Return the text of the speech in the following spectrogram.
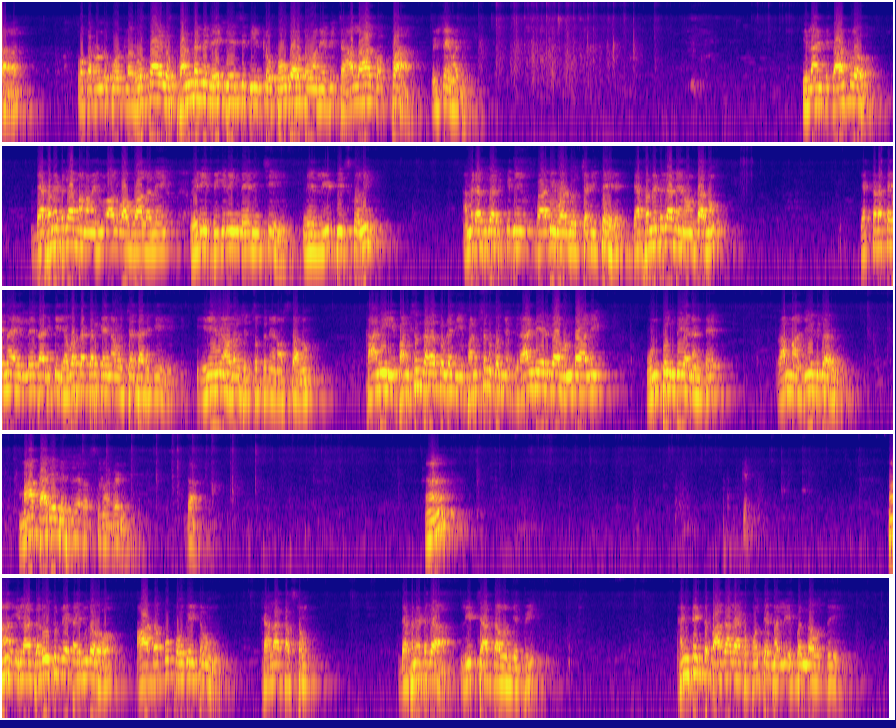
ఒక రెండు కోట్ల రూపాయలు ఫండ్ని రేజ్ చేసి దీంట్లో పోగొట్టడం అనేది చాలా గొప్ప విషయం అది. ఇలాంటి దాంట్లో డెఫినెట్గా మనం ఇన్వాల్వ్ అవ్వాలని వెరీ బిగినింగ్ డే నుంచి నేను లీడ్ తీసుకొని అమిరాజ్ గారికి నేను బాబీ వాళ్ళు వచ్చి అడిగితే డెఫినెట్గా నేను ఉంటాను. ఎక్కడికైనా వెళ్ళేదానికి ఎవరి దగ్గరికైనా వచ్చేదానికి ఏమీ ఆలోచించొద్దు నేను వస్తాను. కానీ ఈ ఫంక్షన్ జరుగుతుండేది ఈ ఫంక్షన్ కొంచెం గ్రాండియర్గా ఉండాలి ఉంటుంది అని అంటే రమ్మ జీవిత్ గారు మా కార్యదర్శి గారు వస్తున్నారు రండి. దా. ఇలా జరుగుతుండే టైంలో ఆ డబ్బు పోగేయటం చాలా కష్టం. డెఫినెట్గా లీడ్ చేద్దామని చెప్పి. కంటెంట్ బాగా లేకపోతే మళ్ళీ ఇబ్బంది అవుద్ది.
